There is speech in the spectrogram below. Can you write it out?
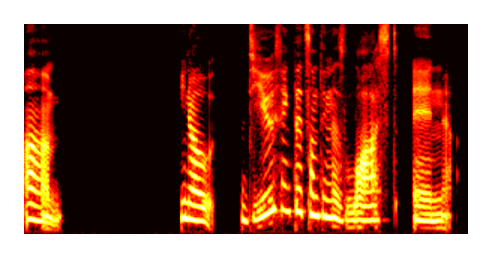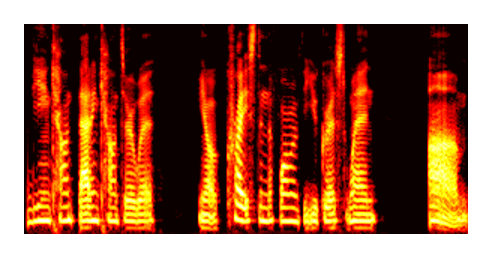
um you know do you think that something is lost in the encounter that encounter with you know Christ in the form of the Eucharist when um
